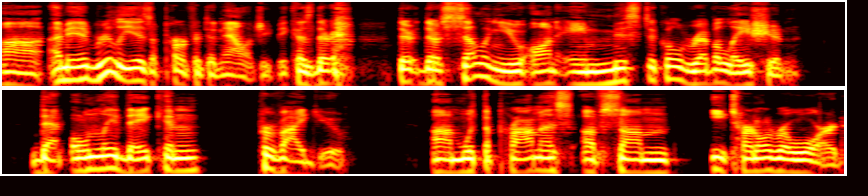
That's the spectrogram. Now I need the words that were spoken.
uh, I mean, it really is a perfect analogy because they're they're they're selling you on a mystical revelation that only they can provide you um, with the promise of some eternal reward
